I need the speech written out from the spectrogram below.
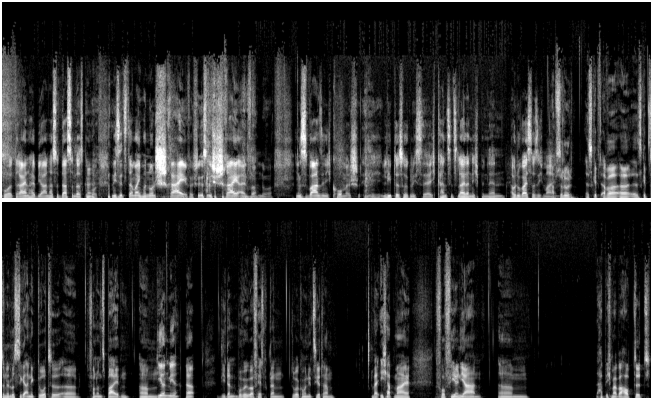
vor dreieinhalb Jahren hast du das und das gebaut. und ich sitze da manchmal nur und schrei, verstehst du? Ich schrei einfach nur. Und es ist wahnsinnig komisch. Ich, ich liebe das wirklich sehr. Ich kann es jetzt leider nicht benennen. Aber du weißt, was ich meine. Absolut. Es gibt aber, äh, es gibt so eine lustige Anekdote äh, von uns beiden. Ähm, Dir und mir? Ja, die dann, wo wir über Facebook dann drüber kommuniziert haben. Weil ich habe mal vor vielen Jahren, ähm, habe ich mal behauptet,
